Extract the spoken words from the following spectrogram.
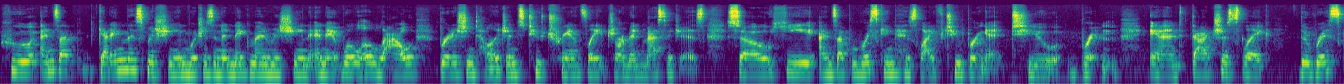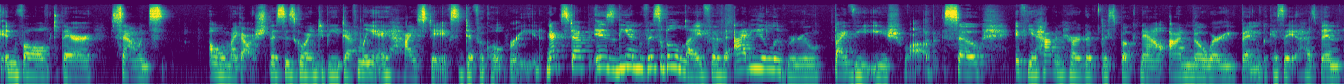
who ends up getting this machine, which is an Enigma machine, and it will allow British intelligence to translate German messages. So he ends up risking his life to bring it to Britain. And that just like the risk involved there sounds oh my gosh, this is going to be definitely a high stakes, difficult read. Next up is The Invisible Life of Addie LaRue by V.E. Schwab. So if you haven't heard of this book now, I know where you've been because it has been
